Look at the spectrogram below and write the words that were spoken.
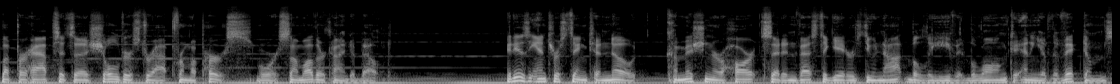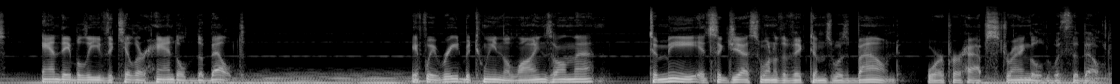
but perhaps it's a shoulder strap from a purse or some other kind of belt. It is interesting to note Commissioner Hart said investigators do not believe it belonged to any of the victims, and they believe the killer handled the belt. If we read between the lines on that, to me it suggests one of the victims was bound, or perhaps strangled with the belt.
